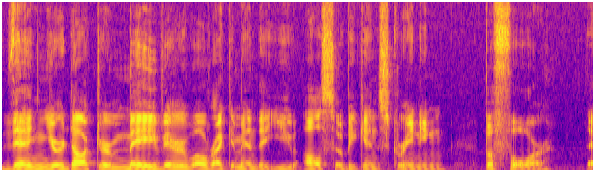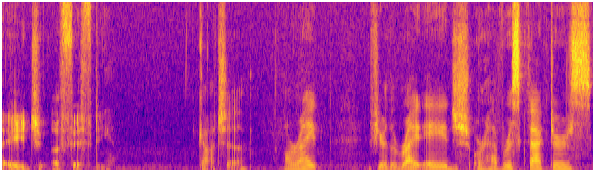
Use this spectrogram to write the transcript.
then your doctor may very well recommend that you also begin screening before the age of 50. Gotcha. All right. If you're the right age or have risk factors,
